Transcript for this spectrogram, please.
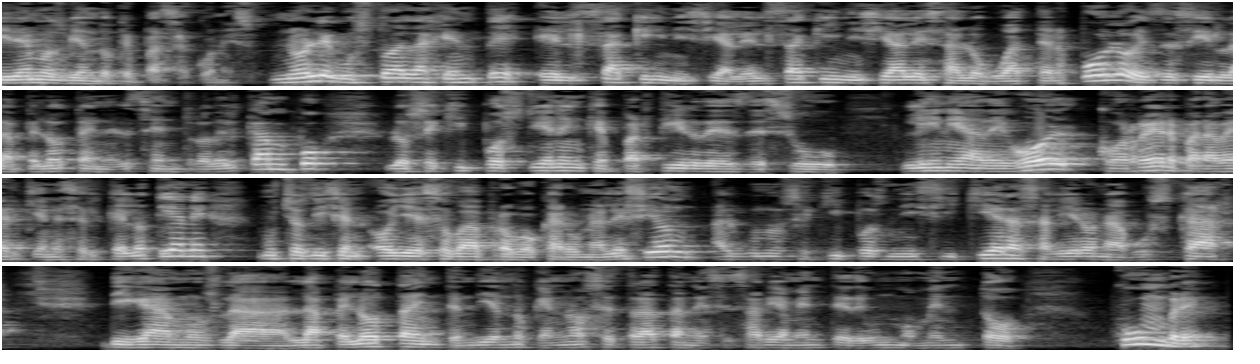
Iremos viendo qué pasa con eso. No le gustó a la gente el saque inicial. El saque inicial es a lo waterpolo, es decir, la pelota en el centro del campo. Los equipos tienen que partir desde su línea de gol, correr para ver quién es el que lo tiene. Muchos dicen, oye, eso va a provocar una lesión. Algunos equipos ni siquiera salieron a buscar, digamos, la, la pelota, entendiendo que no se trata necesariamente de un momento cumbre.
